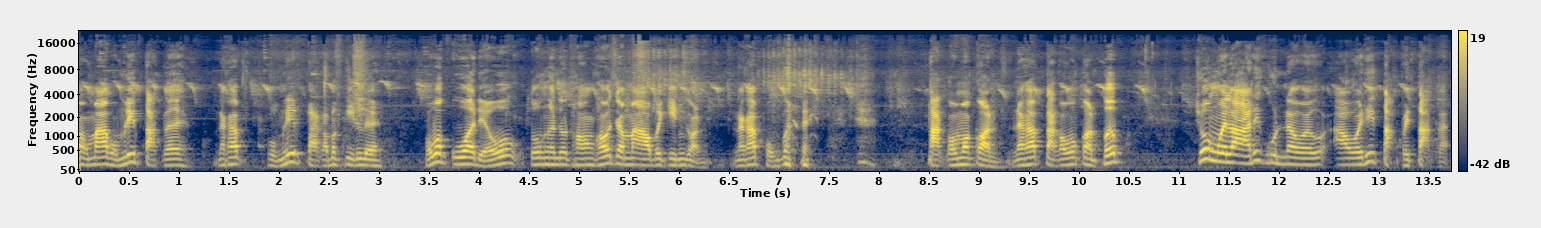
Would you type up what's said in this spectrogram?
ออกมา ผมรีบตักเลยนะครับ ผมรีบตักเอามากินเลย เพราะว่ากลัวเดี๋ยวตัวเงินตัวทองเขาจะมาเอาไปกินก่อนนะครับ ผมก็เลยตักออกมาก่อนนะครับ ตักออกมาก่อนปุ๊บช่วงเวลาที่คุณเอาเอาไอ้ที่ตักไปตักอะ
